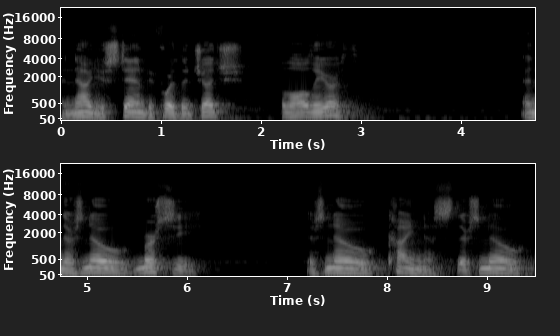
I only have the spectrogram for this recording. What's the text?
And now you stand before the judge of all the earth. And there's no mercy, there's no kindness, there's no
